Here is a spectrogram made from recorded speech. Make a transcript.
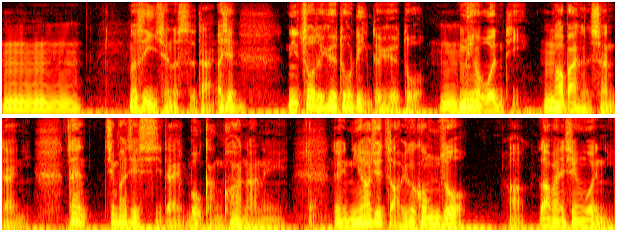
嗯嗯嗯。那是以前的时代，而且你做的越多，领的越多，嗯，没有问题，老板很善待你。但金八戒时代不赶快呢？对，你要去找一个工作啊，老板先问你。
